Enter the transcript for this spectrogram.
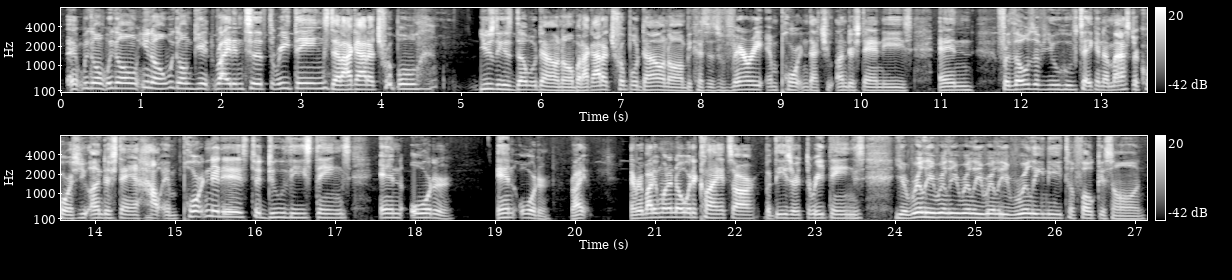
eh, we're gonna we're gonna you know we're gonna get right into three things that I gotta triple usually is double down on, but I gotta triple down on because it's very important that you understand these. And for those of you who've taken a master course, you understand how important it is to do these things in order. in order, right? Everybody want to know where the clients are, but these are three things you really, really, really, really, really need to focus on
